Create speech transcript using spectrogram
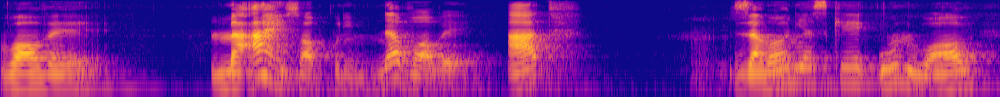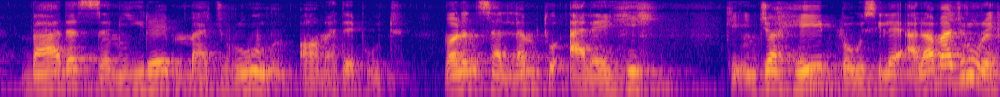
واو مع حساب کنیم نه واو عطف. زمانی است که اون واو بعد از زمیر مجرور آمده بود. مانند سلم تو علیهی که اینجا هی به وسیله علا مجروره.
